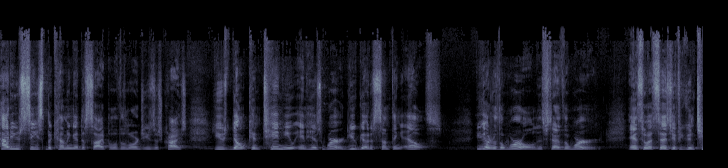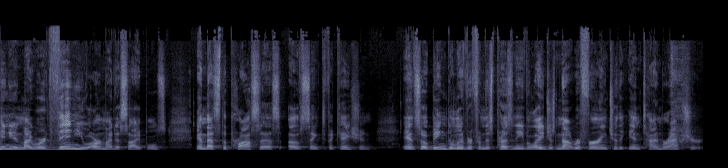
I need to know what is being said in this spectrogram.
How do you cease becoming a disciple of the Lord Jesus Christ? You don't continue in his word, you go to something else. You go to the world instead of the word. And so it says, if you continue in my word, then you are my disciples. And that's the process of sanctification. And so being delivered from this present evil age is not referring to the end time rapture.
